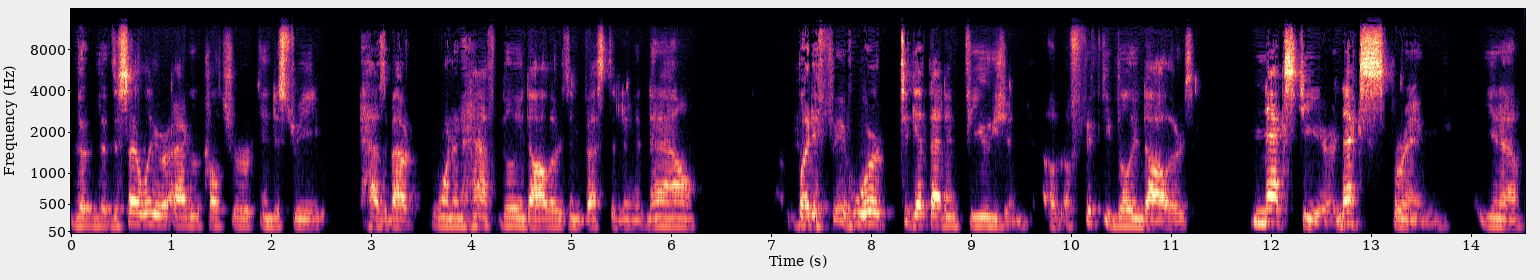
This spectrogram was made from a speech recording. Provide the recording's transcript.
the, the, the, cellular agriculture industry has about one and a half billion dollars invested in it now. But if, if we're to get that infusion of, of $50 billion next year, next spring, you know,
